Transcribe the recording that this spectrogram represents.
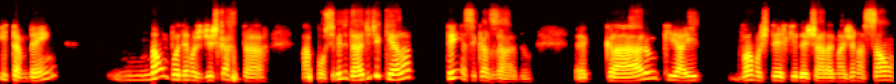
E também não podemos descartar a possibilidade de que ela tenha se casado. É claro que aí vamos ter que deixar a imaginação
